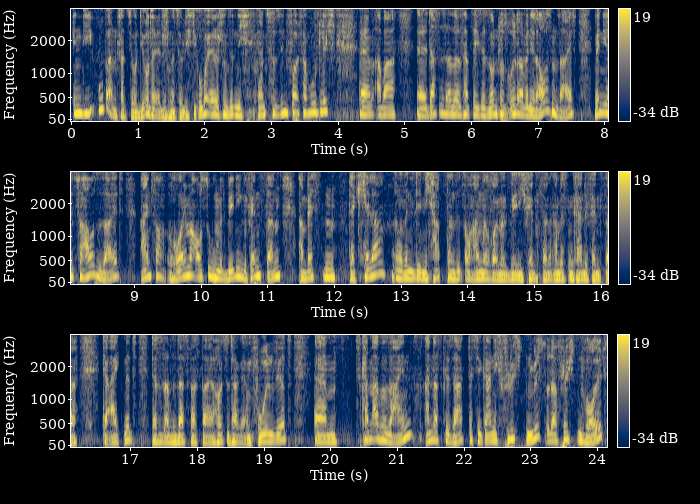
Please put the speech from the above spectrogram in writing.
in die U-Bahn-Station, die unterirdischen natürlich. Die oberirdischen sind nicht ganz so sinnvoll vermutlich, ähm, aber äh, das ist also tatsächlich das Nonplusultra, wenn ihr draußen seid. Wenn ihr zu Hause seid, einfach Räume aussuchen mit wenigen Fenstern, am besten der Keller, aber wenn ihr den nicht habt, dann sind auch andere Räume mit wenig Fenstern, am besten keine Fenster geeignet. Das ist also das, was da heutzutage empfohlen wird. Ähm, es kann also sein, anders gesagt, dass ihr gar nicht flüchten müsst oder flüchten wollt,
